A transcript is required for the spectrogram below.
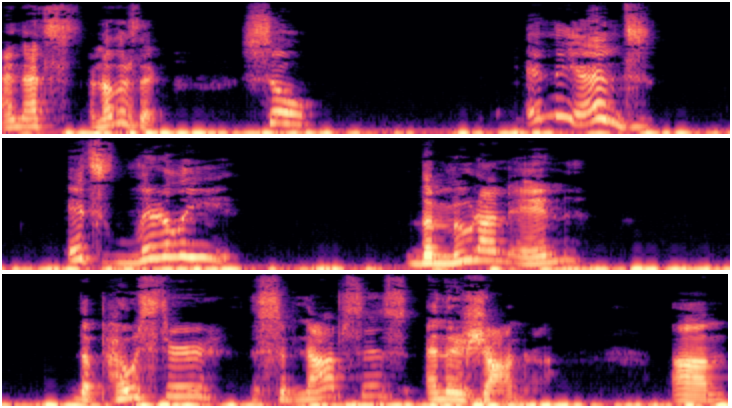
and that's another thing. So, in the end, it's literally the mood I'm in, the poster, the synopsis, and the genre. Um,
